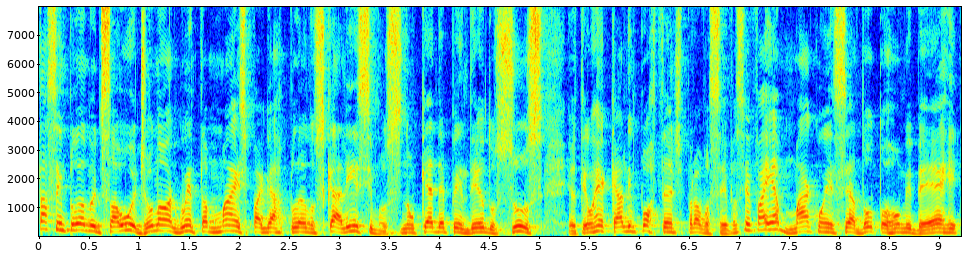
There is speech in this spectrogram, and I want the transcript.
Tá sem plano de saúde ou não aguenta mais pagar planos caríssimos? Não quer depender do SUS? Eu tenho um recado importante para você. Você vai amar conhecer a Dr. Home BR,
